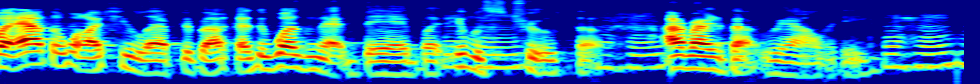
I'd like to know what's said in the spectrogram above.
But after a while, she laughed about it because it wasn't that bad, but it was mm-hmm. true. So mm-hmm. I write about reality. Mm-hmm.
